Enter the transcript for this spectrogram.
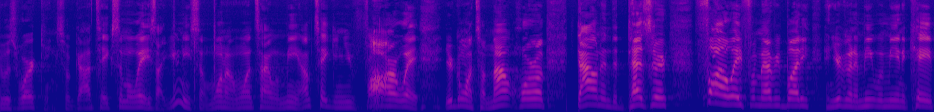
He was working. So God takes him away. He's like, You need some one on one time with me. I'm taking you far away. You're going to Mount Horeb, down in the desert, far away from everybody, and you're going to meet with me in a cave.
